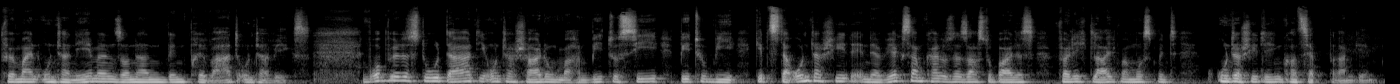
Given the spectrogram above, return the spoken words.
für mein Unternehmen, sondern bin privat unterwegs. Wo würdest du da die Unterscheidung machen, B2C, B2B? Gibt es da Unterschiede in der Wirksamkeit oder sagst du beides völlig gleich, man muss mit unterschiedlichen Konzepten rangehen?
